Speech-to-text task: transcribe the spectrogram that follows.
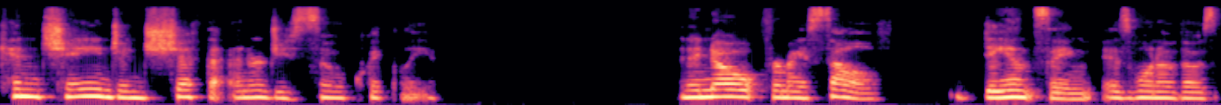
can change and shift the energy so quickly. And I know for myself, dancing is one of those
